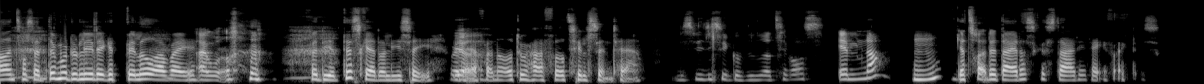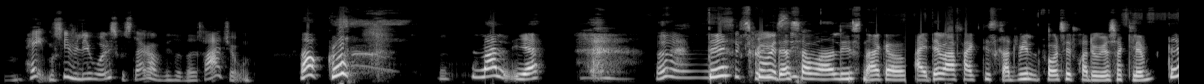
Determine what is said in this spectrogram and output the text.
meget interessant. Det må du lige lægge et billede op af, I will. fordi det skal jeg da lige se, hvad Ja. det er for noget, du har fået tilsendt her. Hvis vi lige skal gå videre til vores emner. Mm. Jeg tror, det er dig, der skal starte i dag, faktisk. Hey, måske vi lige hurtigt skulle snakke om, at vi havde været i radioen. Nå, gud! Lol, ja. Det Så skulle vi da så meget lige snakke om. Ej, det var faktisk ret vildt, bortset fra, at du jo så glemte det.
